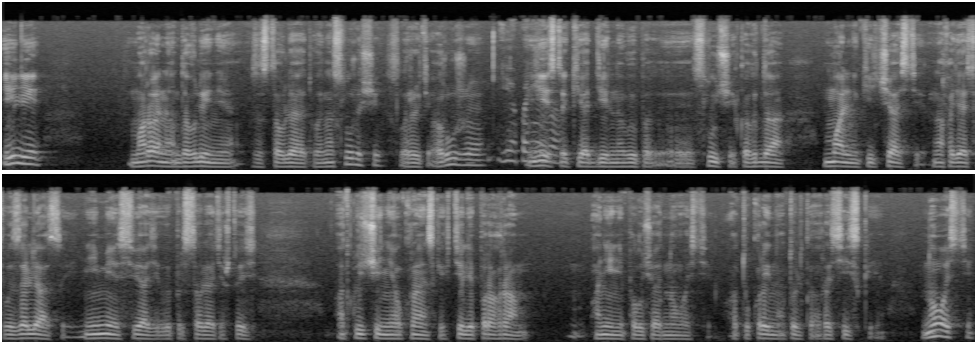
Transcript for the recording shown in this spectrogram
или моральное давление заставляет военнослужащих сложить оружие. Я поняла. Есть такие отдельные выпад- э, случаи, когда маленькие части, находясь в изоляции, не имея связи, вы представляете, что есть отключение украинских телепрограмм, они не получают новости от Украины, только российские новости.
